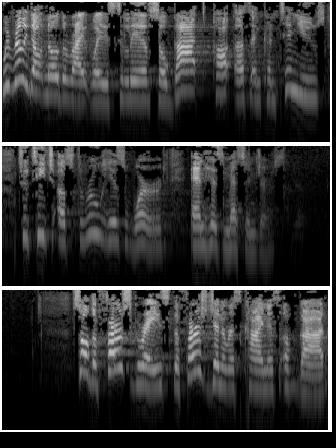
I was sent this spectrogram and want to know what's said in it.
We really don't know the right ways to live, so God taught us and continues to teach us through His Word and His messengers. So the first grace, the first generous kindness of God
